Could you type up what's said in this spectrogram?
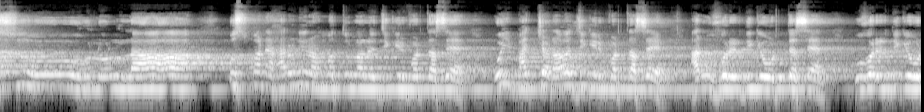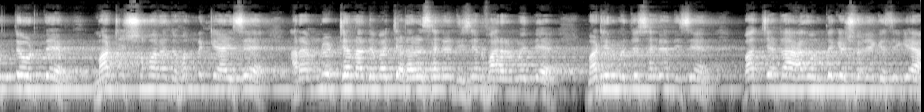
রাসূলুল্লাহ উসমানে হারুনি রহমতুল্লাহ জিকির করতেছে। ওই বাচ্চাটাও জিকির করতেছে আর উপরের দিকে উঠতেছেন। উপরের দিকে উঠতে উঠতে মাটির সমানে যখন নাকি আইছে আর এমনি ঠেলা দিয়ে বাচ্চাটারে ছেড়ে দিছেন ফারের মধ্যে, মাটির মধ্যে ছেড়ে দিছেন। বাচ্চাটা আগুন থেকে সরে গেছে গিয়া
